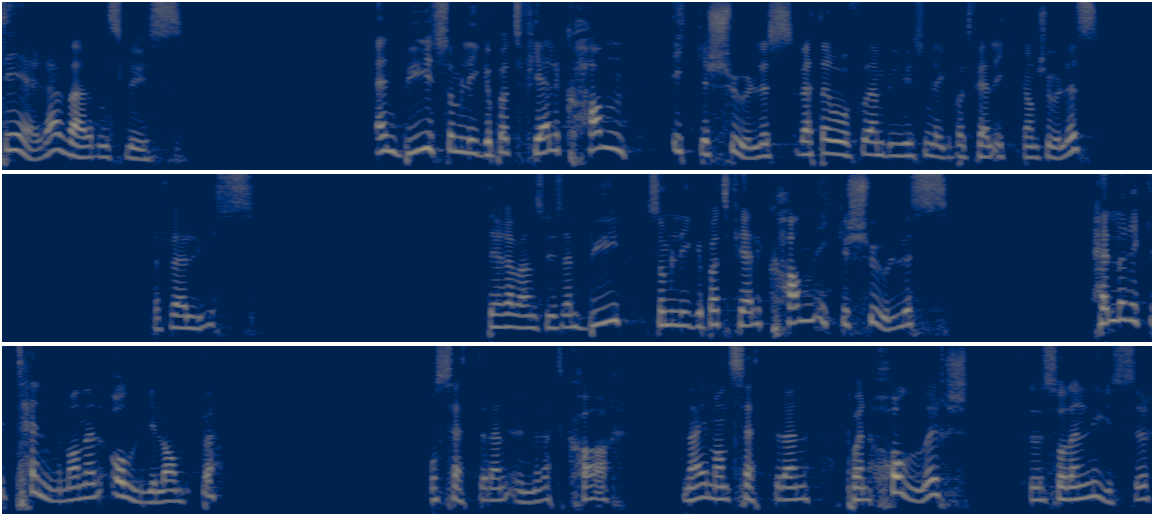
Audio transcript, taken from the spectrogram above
Dere er verdens lys. En by som ligger på et fjell, kan ikke skjules. Vet dere hvorfor en by som ligger på et fjell, ikke kan skjules? Det er fordi det er lys. Dere er verdens lys. En by som ligger på et fjell, kan ikke skjules. Heller ikke tenner man en oljelampe og setter den under et kar. Nei, man setter den på en holder så den lyser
